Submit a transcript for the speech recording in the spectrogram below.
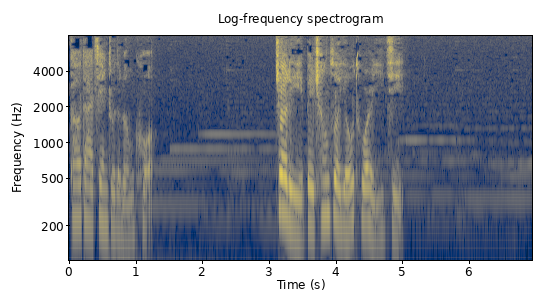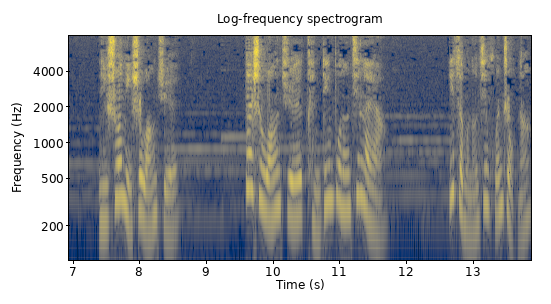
高大建筑的轮廓。这里被称作尤图尔遗迹。你说你是王爵，但是王爵肯定不能进来呀，你怎么能进魂种呢？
